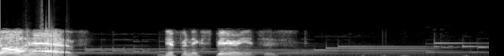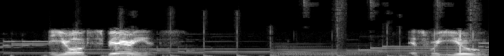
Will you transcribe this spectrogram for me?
all have different experiences. And your experience is for you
